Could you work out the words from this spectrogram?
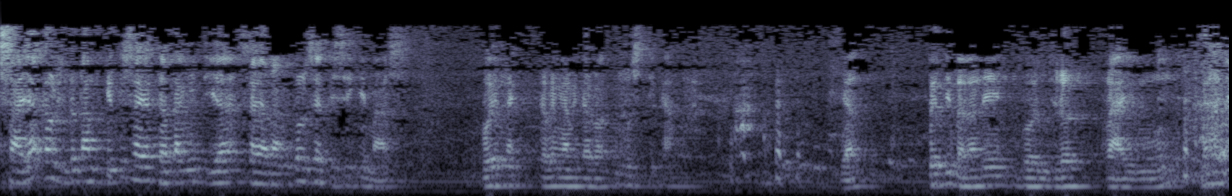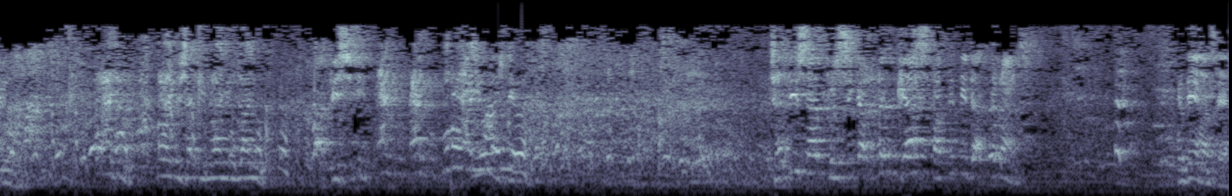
saya kalau ditentang begitu saya datangi dia saya rangkul saya bisiki mas boleh naik kelengan kalau mesti kalah ya Kowe timbangane gonjrot raimu, melayu. Melayu, melayu saking melayu melayu. Tak bisi, melayu, melayu. Jadi saya bersikap tegas tapi tidak keras. Gitu ya mas ya?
